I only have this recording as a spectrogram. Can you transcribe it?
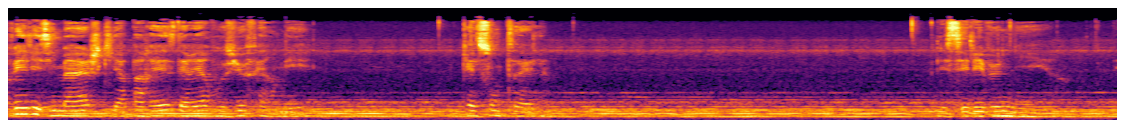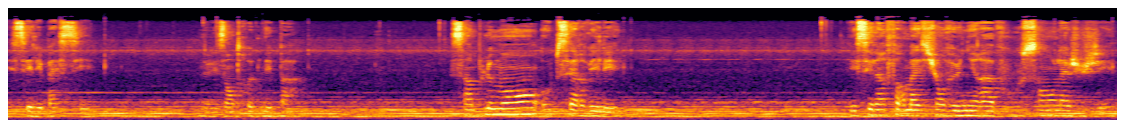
Observez les images qui apparaissent derrière vos yeux fermés. Quelles sont-elles? Laissez-les venir, laissez-les passer, ne les entretenez pas. Simplement observez-les. Laissez l'information venir à vous sans la juger.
